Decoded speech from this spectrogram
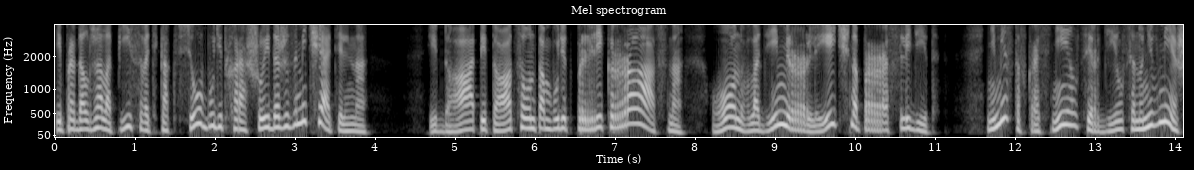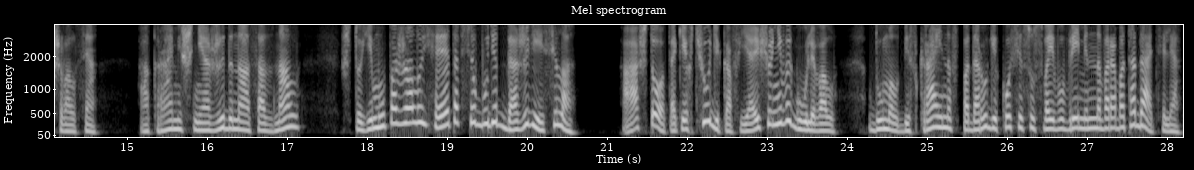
и продолжал описывать, как все будет хорошо и даже замечательно. «И да, питаться он там будет прекрасно. Он, Владимир, лично проследит». Неместов краснел, сердился, но не вмешивался. А Крамиш неожиданно осознал, что ему, пожалуй, это все будет даже весело. «А что, таких чудиков я еще не выгуливал», — думал Бескрайнов по дороге к офису своего временного работодателя.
